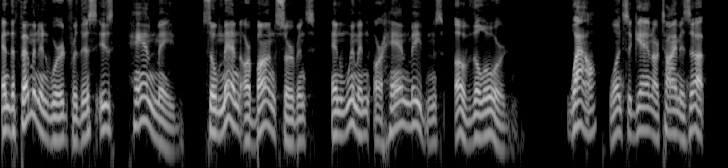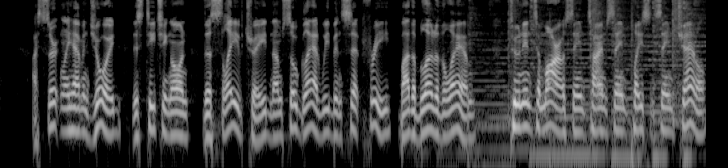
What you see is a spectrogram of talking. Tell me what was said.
And the feminine word for this is handmaid. So men are bond servants and women are handmaidens of the Lord. Wow, once again, our time is up. I certainly have enjoyed this teaching on the slave trade, and I'm so glad we've been set free by the blood of the Lamb. Tune in tomorrow, same time, same place, and same channel.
